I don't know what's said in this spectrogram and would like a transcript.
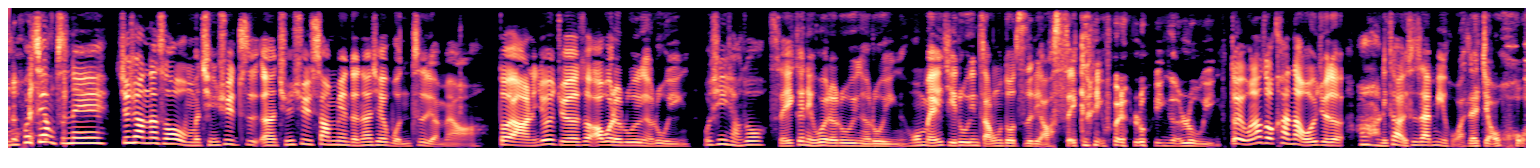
么会这样子呢？就像那时候我们情绪字呃情绪上面的那些文字有没有？对啊，你就会觉得说啊，为了录音而录音。我心里想说，谁跟你为了录音而录音？我每一集录音找那么多资料，谁跟你为了录音而录音？对，我那时候看到，我会觉得啊，你到底是在灭火还是在交火？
